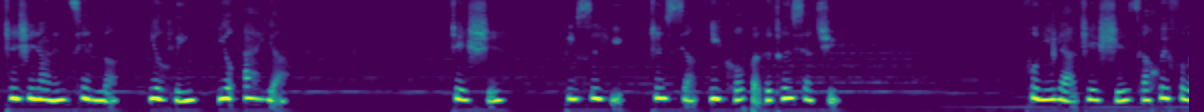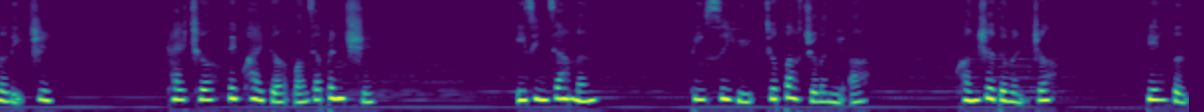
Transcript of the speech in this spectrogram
真是让人见了又灵又爱呀。这时，丁思雨真想一口把他吞下去。父女俩这时才恢复了理智，开车飞快的往家奔驰。一进家门，丁思雨就抱住了女儿。狂热的吻着，边吻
